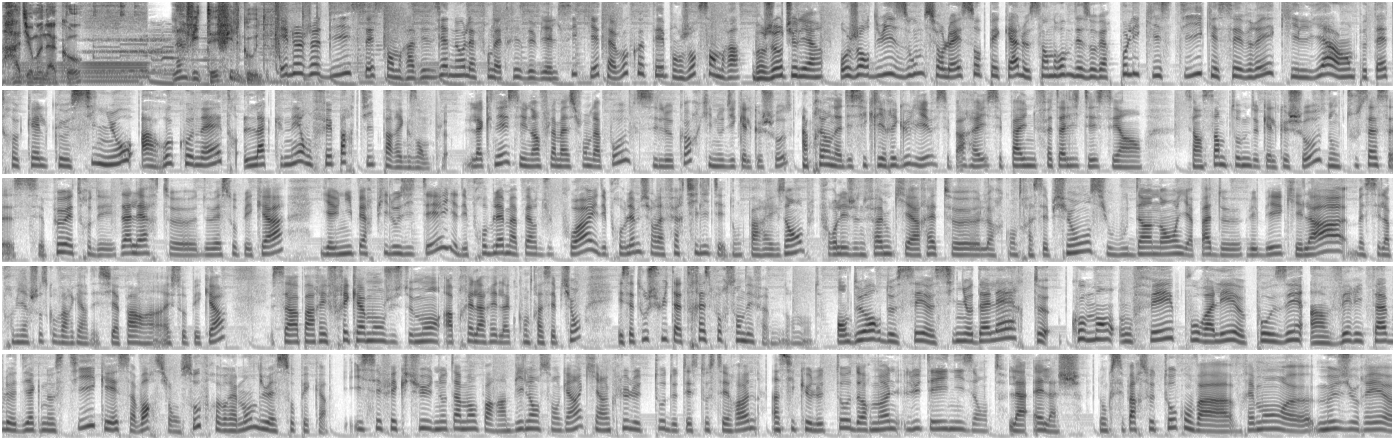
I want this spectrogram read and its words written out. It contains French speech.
Radio Monaco, l'invité Feel Good. Et le jeudi, c'est Sandra Veziano, la fondatrice de BLC, qui est à vos côtés. Bonjour Sandra. Bonjour Julia. Aujourd'hui, zoom sur le SOPK, le syndrome des ovaires polykystiques. Et c'est vrai qu'il y a hein, peut-être quelques signaux à reconnaître. L'acné en fait partie, par exemple. L'acné, c'est une inflammation de la peau, c'est le corps qui nous dit quelque chose. Après, on a des cycles irréguliers, c'est pareil, c'est pas une fatalité, c'est un c'est un symptôme de quelque chose. Donc tout ça, ça, peut être des alertes euh, de SOPK. Il y a une hyperpilosité, il y a des problèmes à perdre du poids et des problèmes sur la fertilité. Donc par exemple, pour les jeunes femmes qui arrêtent euh, leur contraception, si au bout d'un an, il n'y a pas de bébé qui est là, bah, c'est la première chose qu'on va regarder. S'il n'y a pas un SOPK, ça apparaît fréquemment justement après l'arrêt de la contraception et ça touche 8 à 13% des femmes dans le monde. En dehors de ces euh, signaux d'alerte, comment on fait pour aller euh, poser un véritable diagnostic et savoir si on souffre vraiment du SOPK Il s'effectue notamment par un bilan sanguin qui inclut le taux de testostérone ainsi que le taux d'hormone lutéinisante, la LH. Donc c'est par ce taux qu'on va vraiment euh, mesurer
